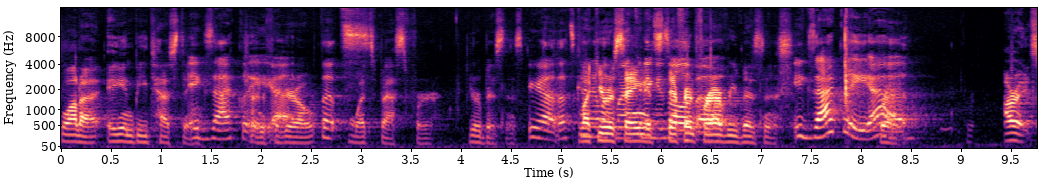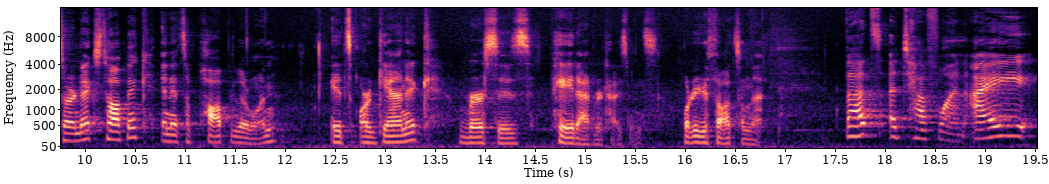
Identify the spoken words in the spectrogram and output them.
a lot of a and b testing Exactly, trying to yeah. figure out That's- what's best for your business Yeah, that's kind like you were saying it's different for every business Exactly, yeah. Right. All right, so our next topic, and it's a popular one, it's organic versus paid advertisements. What are your thoughts on that? That's a tough one. I,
